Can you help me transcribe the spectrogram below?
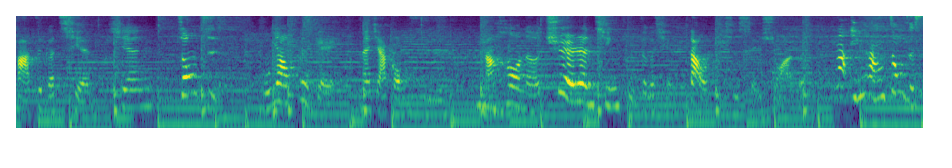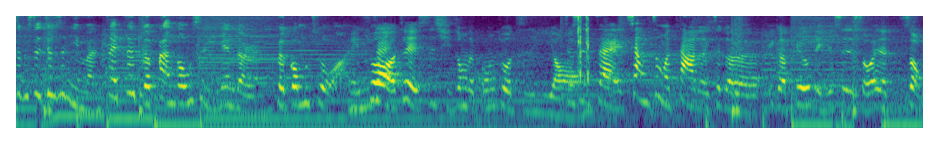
把这个钱先终止，不要付给那家公司。然后呢，确认清楚这个钱到底是谁刷的。那银行终止是不是就是你们在这个办公室里面的人的工作啊？没错，这也是其中的工作之一哦。就是在像这么大的这个一个 building，就是所谓的总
